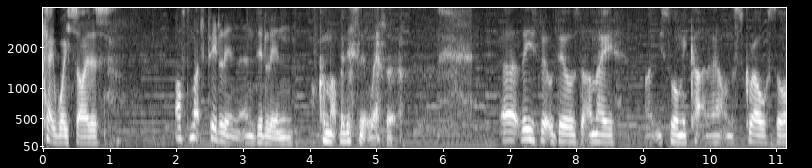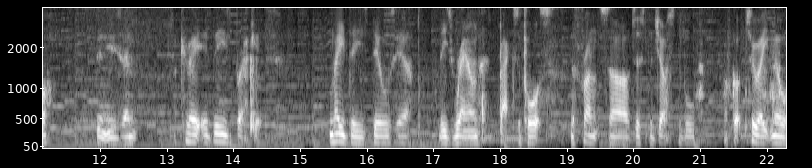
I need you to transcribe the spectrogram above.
Okay, Waysiders, after much piddling and diddling, I've come up with this little effort. Uh, these little deals that I made, like you saw me cutting them out on the scroll saw, didn't use them. I created these brackets, made these deals here, these round back supports. The fronts are just adjustable. I've got two 8mm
